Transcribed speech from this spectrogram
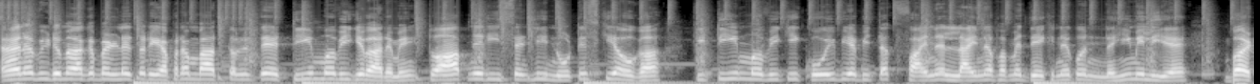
भाई अब वीडियो में आगे बढ़ ले तो यहाँ पर हम बात कर लेते हैं टीम मूवी के बारे में। तो आपने रिसेंटली नोटिस किया होगा कि टीम मूवी की कोई भी अभी तक फाइनल लाइनअप हमें देखने को नहीं मिली है। बट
